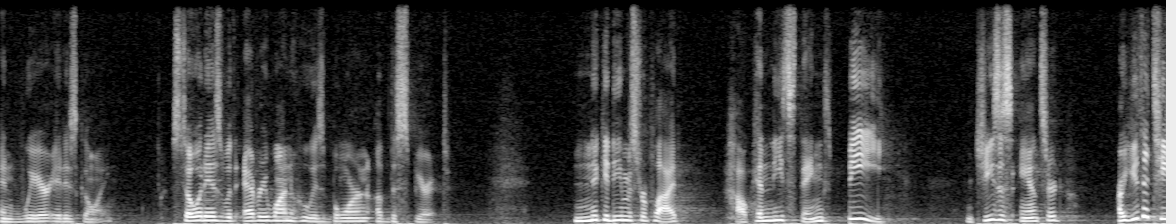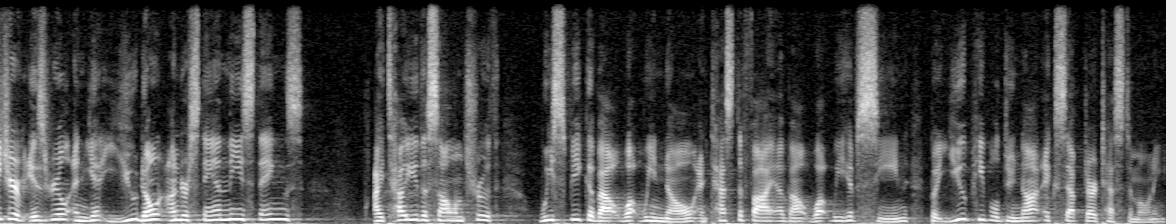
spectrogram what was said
and where it is going. So it is with everyone who is born of the Spirit. Nicodemus replied, How can these things be? And Jesus answered, Are you the teacher of Israel, and yet you don't understand these things? I tell you the solemn truth. We speak about what we know and testify about what we have seen, but you people do not accept our testimony.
